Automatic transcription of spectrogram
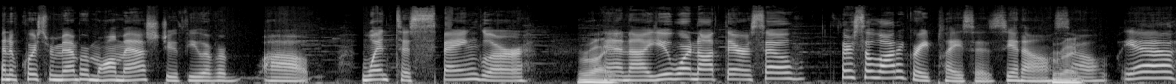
and of course, remember Mom asked you if you ever uh went to Spangler, Right. and uh, you were not there. So there's a lot of great places, you know. Right. So yeah,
